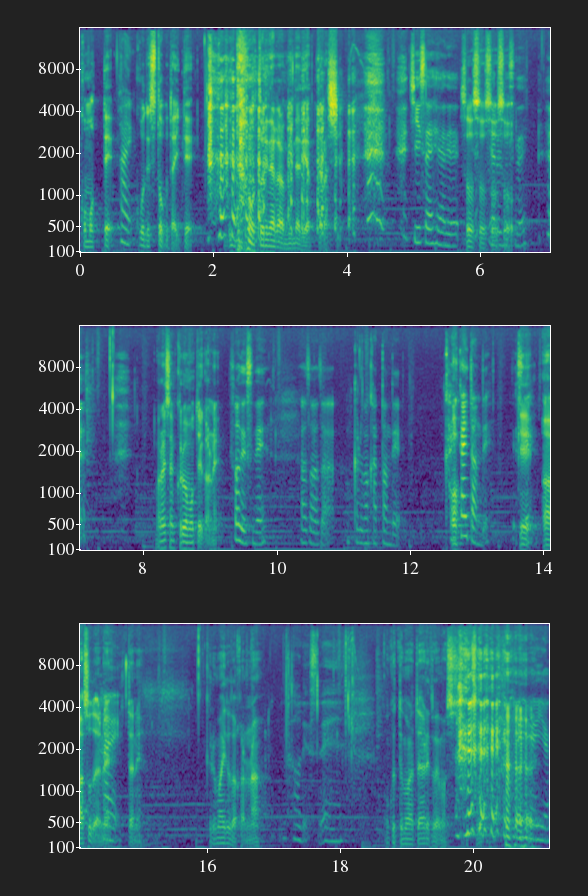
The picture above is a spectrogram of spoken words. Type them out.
こもって、はい。ここでストーブ炊いて暖を取りながらみんなでやったらしい。小さい部屋でそうそうそうそう。やるんですね。新井さん車持ってるからね。そうですね。わざわざ車買ったんで。買い替えたんで。ね。けあそうだよね、はい。言ったね。車移動だからな。そうですね。送ってもらってありがとうございます。いやいや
